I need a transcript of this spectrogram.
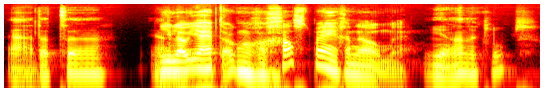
Ja, dat, eh, Ja. Milo, jij hebt ook nog een gast meegenomen. ja, dat klopt.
